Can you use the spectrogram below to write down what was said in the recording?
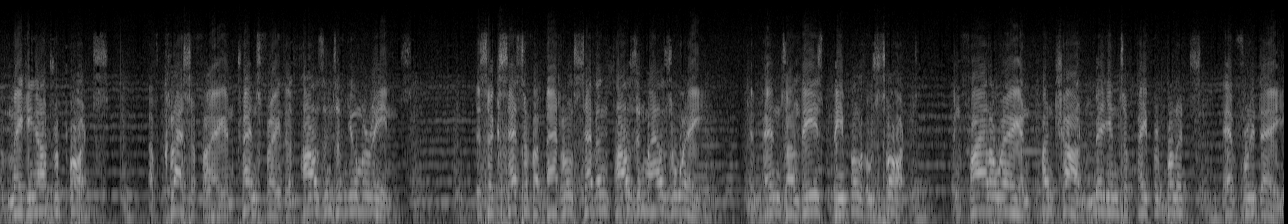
of making out reports, of classifying and transferring the thousands of new Marines. The success of a battle 7,000 miles away depends on these people who sort and file away and punch out millions of paper bullets every day.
